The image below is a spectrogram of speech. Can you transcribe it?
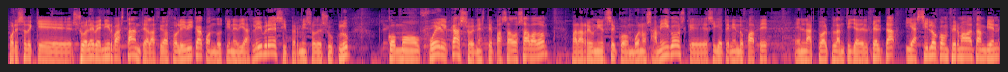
por eso de que suele venir bastante a la ciudad olívica cuando tiene días libres y permiso de su club, como fue el caso en este pasado sábado, para reunirse con buenos amigos que sigue teniendo Pape en la actual plantilla del Celta y así lo confirmaba también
